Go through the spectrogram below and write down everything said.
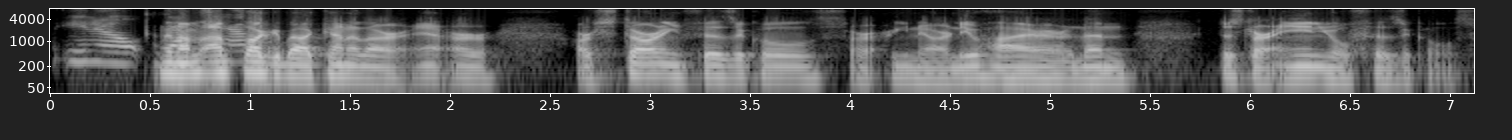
You know, and I'm, I'm talking about kind of our our our starting physicals, our you know our new hire, and then just our annual physicals.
